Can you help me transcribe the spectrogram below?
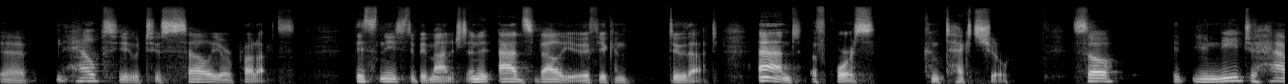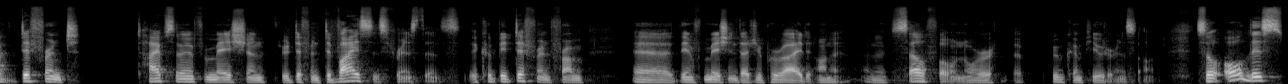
uh, helps you to sell your products. This needs to be managed, and it adds value if you can do that. And of course, contextual. So it, you need to have different types of information through different devices, for instance. It could be different from uh, the information that you provide on a, on a cell phone or a, through computer and so on. So all this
